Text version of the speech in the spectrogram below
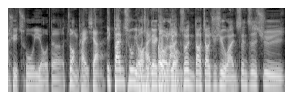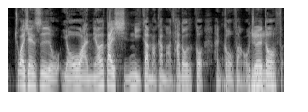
去出游的状态下，一般出游绝对够了。所以你到郊区去玩，甚至去外县市游玩，你要带行李干嘛干嘛，它都够很够放。我觉得都，嗯、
